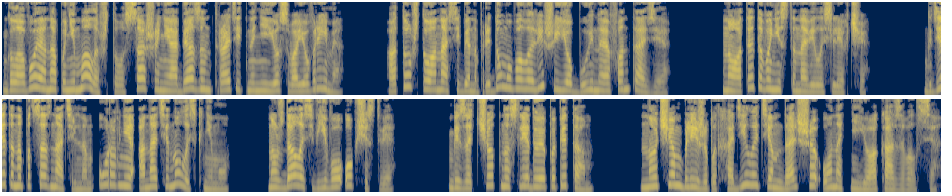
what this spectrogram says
Головой она понимала, что Саша не обязан тратить на нее свое время, а то, что она себе напридумывала, лишь ее буйная фантазия. Но от этого не становилось легче. Где-то на подсознательном уровне она тянулась к нему, нуждалась в его обществе, безотчетно следуя по пятам. Но чем ближе подходила, тем дальше он от нее оказывался.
